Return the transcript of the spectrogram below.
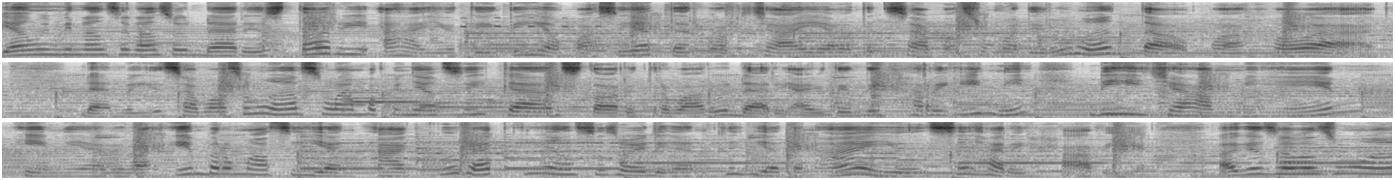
yang Mimin langsung langsung dari story Ayu Ting yang pastinya terpercaya untuk sahabat semua di rumah tanpa hoax. Dan bagi sahabat semua selamat menyaksikan story terbaru dari Ayu Ting hari ini dijamin ini adalah informasi yang akurat yang sesuai dengan kegiatan Ayu sehari-hari. Oke sahabat semua,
